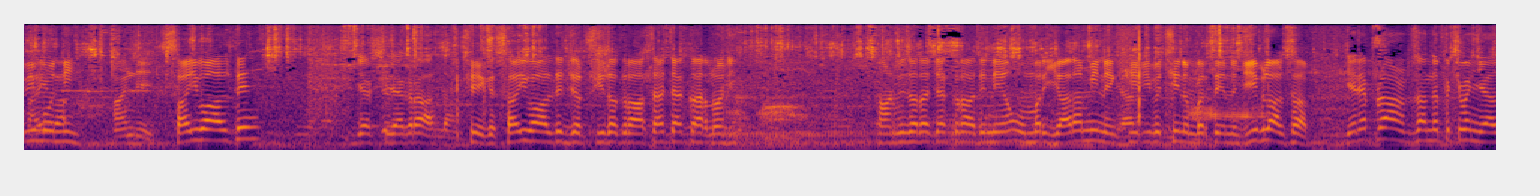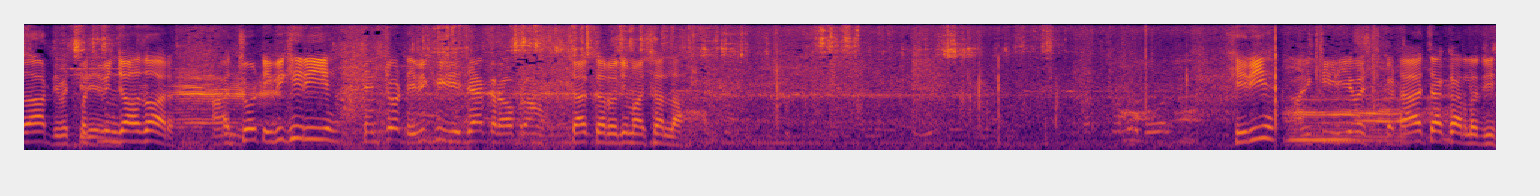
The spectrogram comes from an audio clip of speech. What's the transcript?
ਵੀ ਮੋਨੀ। ਹਾਂਜੀ। ਸਾਈਵਾਲ ਤੇ? ਜਰਸੀ ਦਾ ਕਰਾਸ ਦਾ ਠੀਕ ਹੈ ਸਾਈਵਾਲ ਤੇ ਜਰਸੀ ਦਾ ਕਰਾਸ ਹੈ ਚੈੱਕ ਕਰ ਲਓ ਜੀ। ਸਾਨੂੰ ਵੀ ਜ਼ਰਾ ਚੈੱਕ ਕਰਾ ਦਿੰਨੇ ਆ ਉਮਰ 11 ਮਹੀਨੇ ਖੀਰੀ ਬੱਚੀ ਨੰਬਰ 3 ਜੀ ਬਲਾਲ ਸਾਹਿਬ। ਜਿਹਨੇ ਭਰਾ ਨੂੰ ਪਸੰਦ 55000 ਦੀ ਵਿੱਚ 55000 ਇਹ ਝੋਟੀ ਵੀ ਖੀਰੀ ਹੈ? ਤਿੰਨ ਝੋਟੀ ਵੀ ਖੀਰੀ ਚੈੱਕ ਕਰਾਓ ਭਰਾ ਚੈੱਕ ਕਰੋ ਜੀ ਮਾਸ਼ਾਅੱਲਾ। ਖੀਰੀ ਹੈ? ਹਾਂਜੀ ਖੀਰੀ ਵਿੱਚ ਕੱਟ। ਚੈੱਕ ਕਰ ਲਓ ਜੀ।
